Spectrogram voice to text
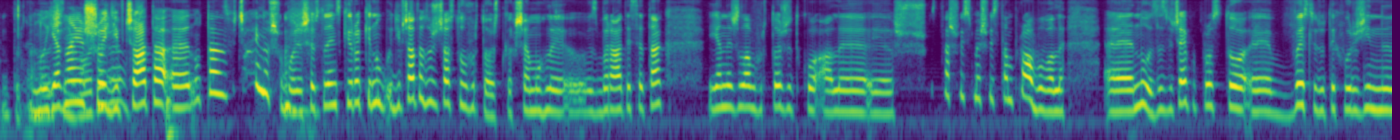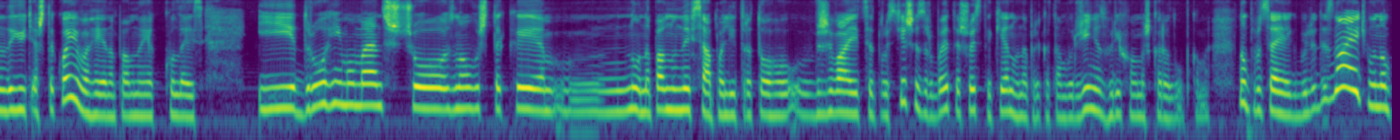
Тут Ну я знаю, що дівчата, е, ну та звичайно, що може, ще в студентські роки. Ну дівчата дуже часто в гуртожитках ще могли е, збиратися так. Я не жила в гуртожитку, але та щось ми щось там пробували. Ну зазвичай просто висліду тих ворожінь не надають аж такої ваги, напевно, як колись. І другий момент, що знову ж таки, ну напевно, не вся палітра того вживається простіше зробити щось таке, ну, наприклад, там ворожіння з горіховими шкаралупками. Ну про це якби люди знають, воно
